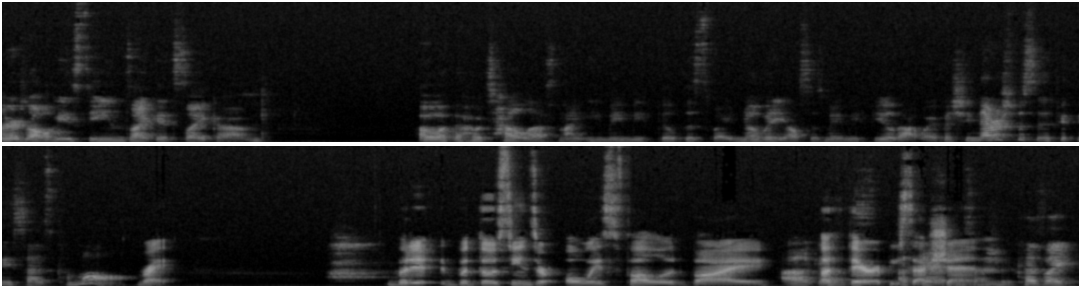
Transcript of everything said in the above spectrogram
there's all these scenes like it's like um oh at the hotel last night you made me feel this way nobody else has made me feel that way but she never specifically says kamal Right. But it but those scenes are always followed by uh, a therapy session. because like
